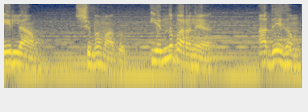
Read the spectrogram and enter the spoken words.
എല്ലാം ശുഭമാകും എന്ന് പറഞ്ഞ് അദ്ദേഹം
